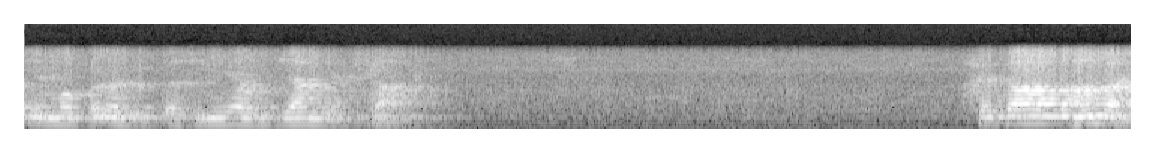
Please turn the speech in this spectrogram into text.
سے مفرد تسمیہ و جمع اقسام خطاب ہمیں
